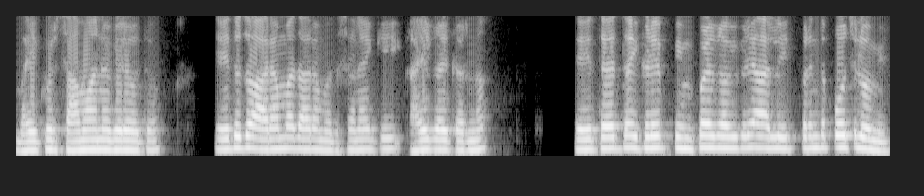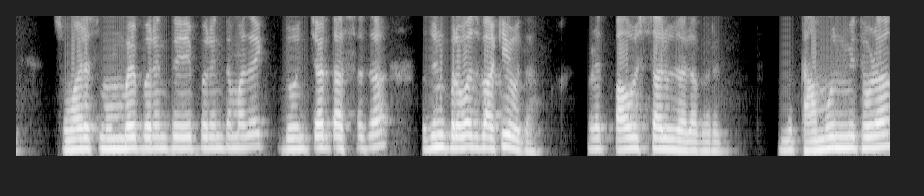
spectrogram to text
बाईकवर सामान वगैरे होतं. येत होतो आरामात आरामात. असं नाही की काही काही करणं. ते येता येता इकडे पिंपळगाव इकडे आलो इथपर्यंत पोहोचलो मी. सुमारे मुंबईपर्यंत येईपर्यंत माझा एक दोन चार तासाचा अजून प्रवास बाकी होता. परत पाऊस चालू झाला परत. मग थांबून मी थोडा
